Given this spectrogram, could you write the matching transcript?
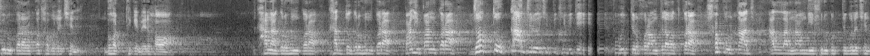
শুরু করার কথা বলেছেন। ঘর থেকে বের হওয়া খানা গ্রহণ করা, খাদ্য গ্রহণ করা, পানি পান করা, যত কাজ রয়েছে পৃথিবীতে, পবিত্র কোরআন তেলাওয়াত করা, সকল কাজ আল্লাহর নাম দিয়ে শুরু করতে বলেছেন।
